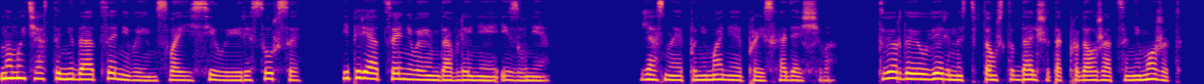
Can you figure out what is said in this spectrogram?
Но мы часто недооцениваем свои силы и ресурсы и переоцениваем давление извне. Ясное понимание происходящего, Твердая уверенность в том, что дальше так продолжаться не может,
